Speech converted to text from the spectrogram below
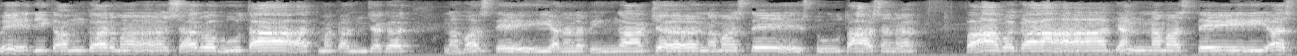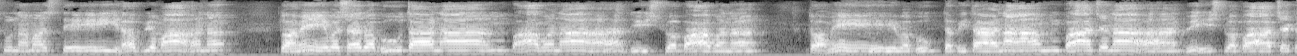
वेदिकं कर्म सर्वभूतात्मकं जगत्। नमस्ते अनलपिङ्गाक्ष नमस्ते स्तुतासन। पावकाद्यन्नमस्ते अस्तु नमस्ते, हव्यवाहन। त्वमेव सर्वभूतानां पावनादिष्वपावन। त्वमेव भुक्तपितानां पाचनाद्विश्वपाचक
